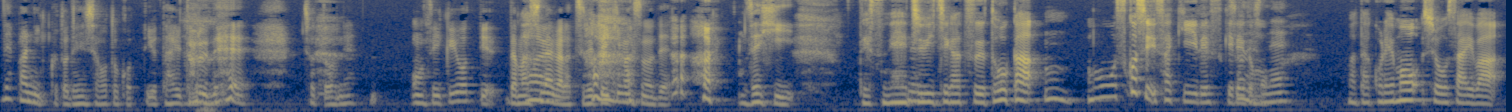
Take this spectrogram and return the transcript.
で、パニックと電車男っていうタイトルで、ちょっとね、温泉行くよって騙しながら連れて行きますので、はい。ぜひ、ですね。ね11月10日。うん、もう少し先ですけれども。ね。またこれも詳細は、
